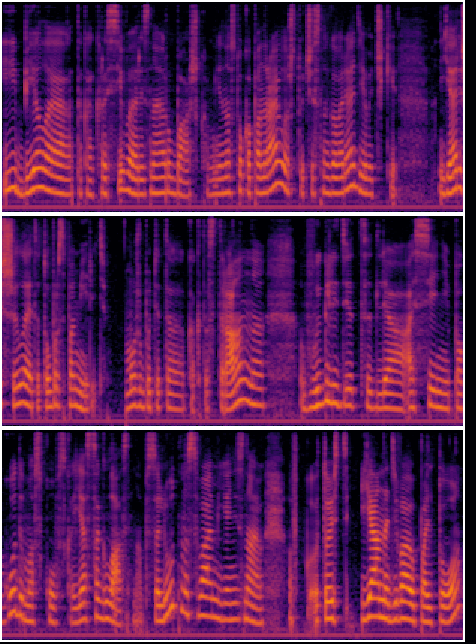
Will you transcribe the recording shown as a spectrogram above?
и белая такая красивая резная рубашка. Мне настолько понравилось, что, честно говоря, девочки, я решила этот образ померить. Может быть, это как-то странно выглядит для осенней погоды московской. Я согласна абсолютно с вами, я не знаю. То есть я надеваю пальто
